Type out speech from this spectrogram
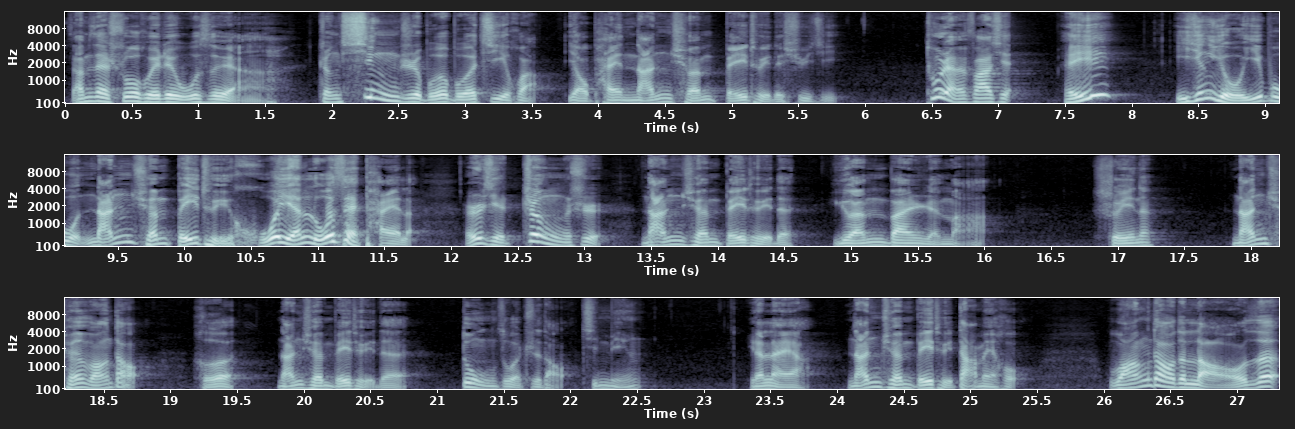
咱们再说回这吴思远啊，正兴致勃勃计划要拍南拳北腿的续集，突然发现，哎，已经有一部南拳北腿活阎罗在拍了，而且正是南拳北腿的。原班人马，谁呢？南拳王道和南拳北腿的动作指导金明。原来啊，南拳北腿大卖后，王道的老子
